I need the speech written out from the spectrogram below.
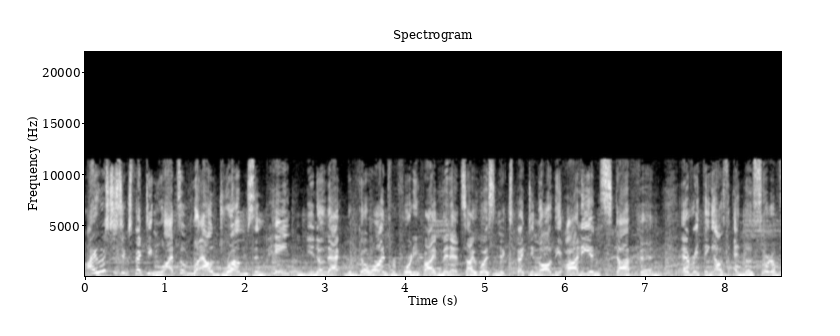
I was just expecting lots of loud drums and paint, and you know that would go on for 45 minutes. I wasn't expecting all the audience stuff and everything else, and the sort of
